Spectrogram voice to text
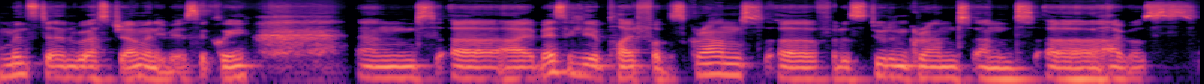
Münster in West Germany, basically. And uh, I basically applied for this grant, uh, for the student grant, and uh, I was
